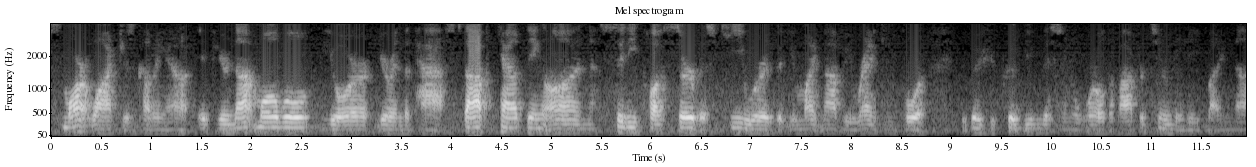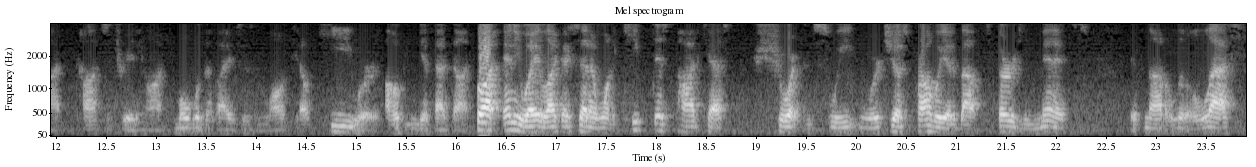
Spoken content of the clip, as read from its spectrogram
smartwatches coming out. If you're not mobile, you're you're in the past. Stop counting on city plus service keyword that you might not be ranking for because you could be missing a world of opportunity by not concentrating on mobile devices and long tail keywords. I hope you can get that done. But anyway, like I said, I want to keep this podcast short and sweet, and we're just probably at about 30 minutes, if not a little less.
